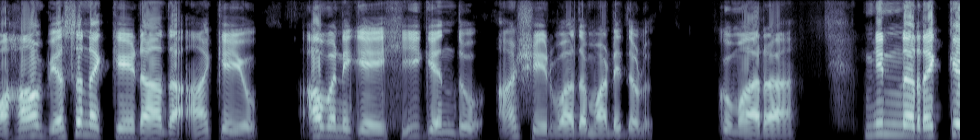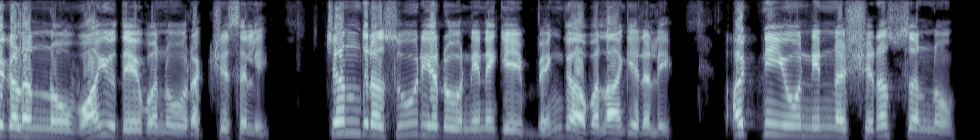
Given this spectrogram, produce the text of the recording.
ಮಹಾವ್ಯಸನಕ್ಕೇಡಾದ ಆಕೆಯು ಅವನಿಗೆ ಹೀಗೆಂದು ಆಶೀರ್ವಾದ ಮಾಡಿದಳು. ಕುಮಾರ ನಿನ್ನ ರೆಕ್ಕೆಗಳನ್ನು ವಾಯುದೇವನು ರಕ್ಷಿಸಲಿ. ಚಂದ್ರ ಸೂರ್ಯರು ನಿನಗೆ ಬೆಂಗಾವಲಾಗಿರಲಿ. ಅಗ್ನಿಯು ನಿನ್ನ ಶಿರಸ್ಸನ್ನು,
